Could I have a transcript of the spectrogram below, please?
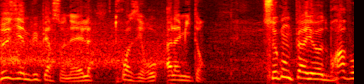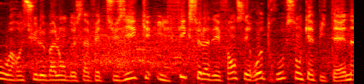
deuxième but personnel, 3-0 à la mi-temps. Seconde période, Bravo a reçu le ballon de Safet Suzik. Il fixe la défense et retrouve son capitaine.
